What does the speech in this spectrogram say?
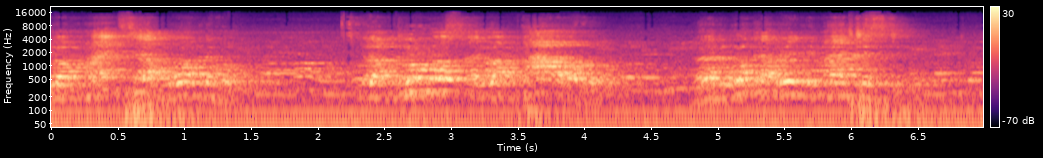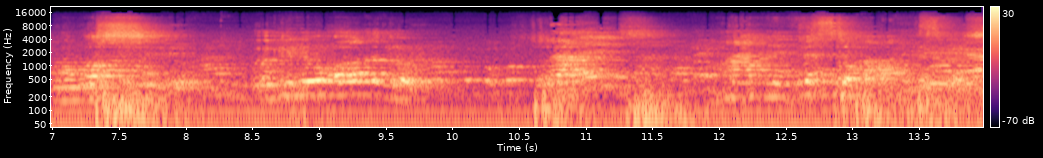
You are mighty and wonderful. You are glorious and you are powerful. The that reign in majesty. We worship you. We give you all the glory. Tonight, manifest your power in this place.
